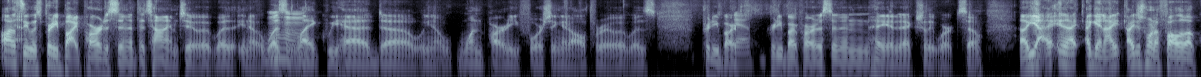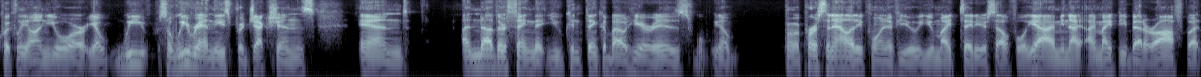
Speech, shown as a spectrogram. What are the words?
honestly yeah. it was pretty bipartisan at the time too. It was you know it wasn't mm-hmm. like we had uh, you know one party forcing it all through. It was pretty bar- yeah. pretty bipartisan, and hey, it actually worked. So uh, yeah, and I, again, I, I just want to follow up quickly on your you know we so we ran these projections and another thing that you can think about here is you know from a personality point of view, you might say to yourself, well, yeah, I mean, I, I might be better off, but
